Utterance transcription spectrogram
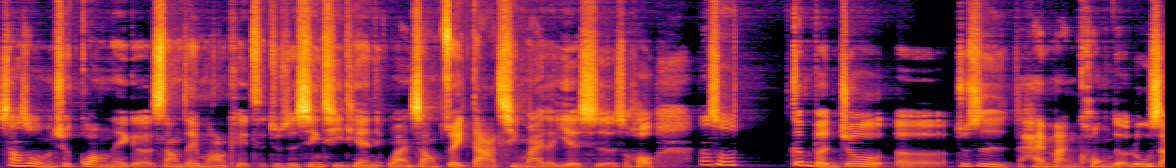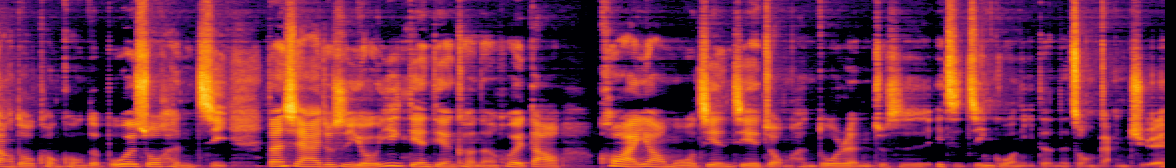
上次我们去逛那个 Sunday Market，就是星期天晚上最大清迈的夜市的时候，那时候根本就呃就是还蛮空的，路上都空空的，不会说很挤。但现在就是有一点点可能会到快要摩肩接踵，很多人就是一直经过你的那种感觉。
